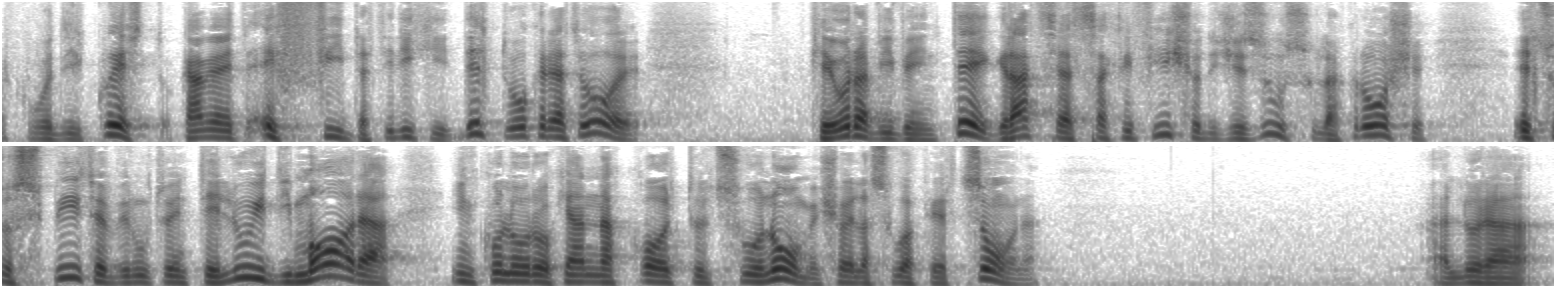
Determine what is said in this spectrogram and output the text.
Ecco, vuol dire questo, cambiamento, e fidati di chi? Del tuo creatore, che ora vive in te, grazie al sacrificio di Gesù sulla croce, e il suo spirito è venuto in te. Lui dimora in coloro che hanno accolto il suo nome, cioè la sua persona. Allora,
